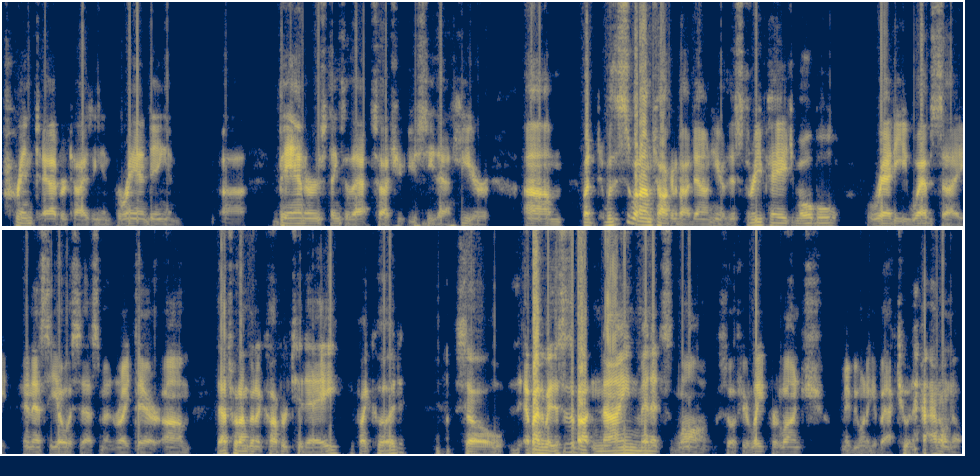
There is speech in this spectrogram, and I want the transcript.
print advertising and branding and uh, banners, things of that such. You, you see that here. Um, but well, this is what I'm talking about down here. This three-page mobile-ready website and SEO assessment right there. Um, that's what I'm going to cover today, if I could. So, by the way, this is about nine minutes long. So if you're late for lunch, maybe you want to get back to it. I don't know.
